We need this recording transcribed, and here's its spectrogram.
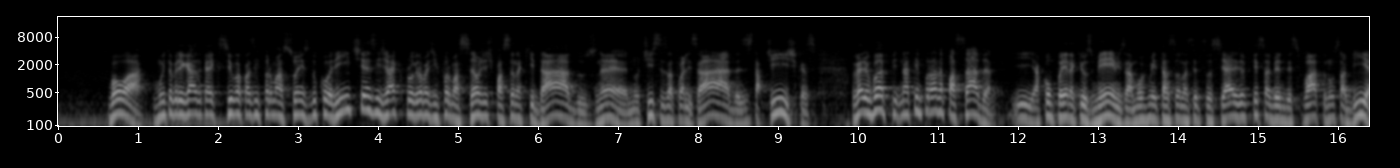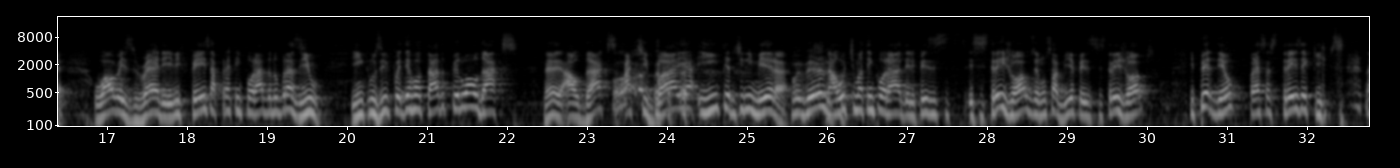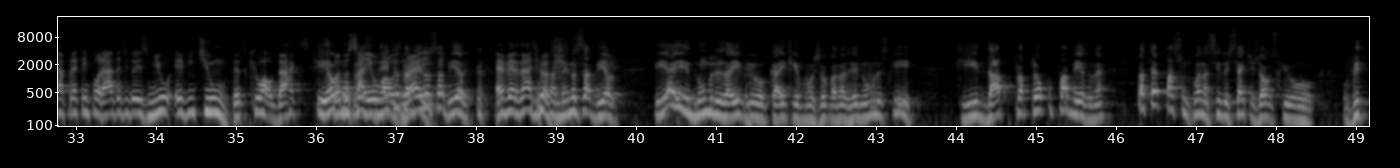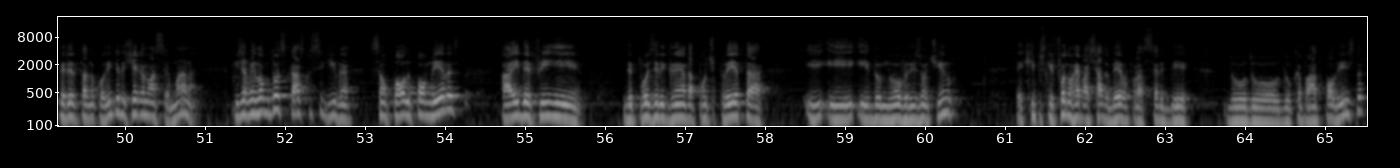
Boa, muito obrigado, Kaique Silva, com as informações do Corinthians. E já que o programa de informação, a gente passando aqui dados, né, notícias atualizadas, estatísticas, Velho Vamp, na temporada passada, e acompanhando aqui os memes, a movimentação nas redes sociais, eu fiquei sabendo desse fato, não sabia. O Always Ready, ele fez a pré-temporada no Brasil e inclusive foi derrotado pelo Audax. Né? Audax, oh. Atibaia e Inter de Limeira. Foi mesmo? Na última temporada. Ele fez esses, esses três jogos, eu não sabia, fez esses três jogos e perdeu para essas três equipes na pré-temporada de 2021. Tanto que o Audax, e eu, quando saiu o Always Eu também não sabia. É verdade, meu Também não sabia. E aí, números aí que o Kaique mostrou para nós aí, números que, que dá para preocupar mesmo, né? Eu até passo um pano assim dos sete jogos que o, o Vitor Pereira está no Corinthians, ele chega numa semana que já vem logo dois clássicos seguidos, né? São Paulo e Palmeiras, aí define, depois ele ganha da Ponte Preta e, e, e do Novo Horizontino, equipes que foram rebaixadas mesmo para a Série B do, do, do, Campeonato Paulista.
